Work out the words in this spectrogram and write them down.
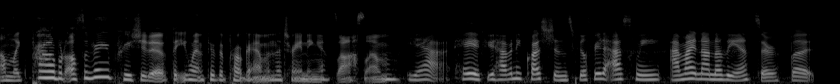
I'm like proud, but also very appreciative that you went through the program and the training. It's awesome. Yeah. Hey, if you have any questions, feel free to ask me. I might not know the answer, but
